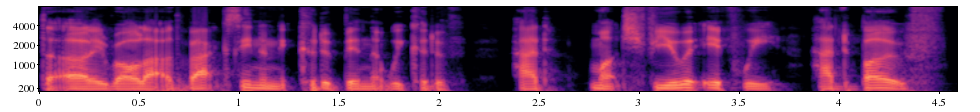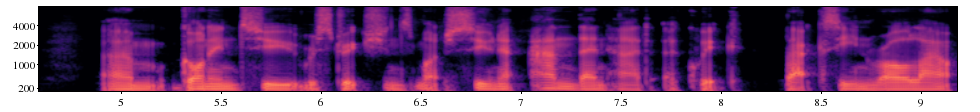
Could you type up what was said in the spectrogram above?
the early rollout of the vaccine, and it could have been that we could have had much fewer if we had both um, gone into restrictions much sooner and then had a quick vaccine rollout.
